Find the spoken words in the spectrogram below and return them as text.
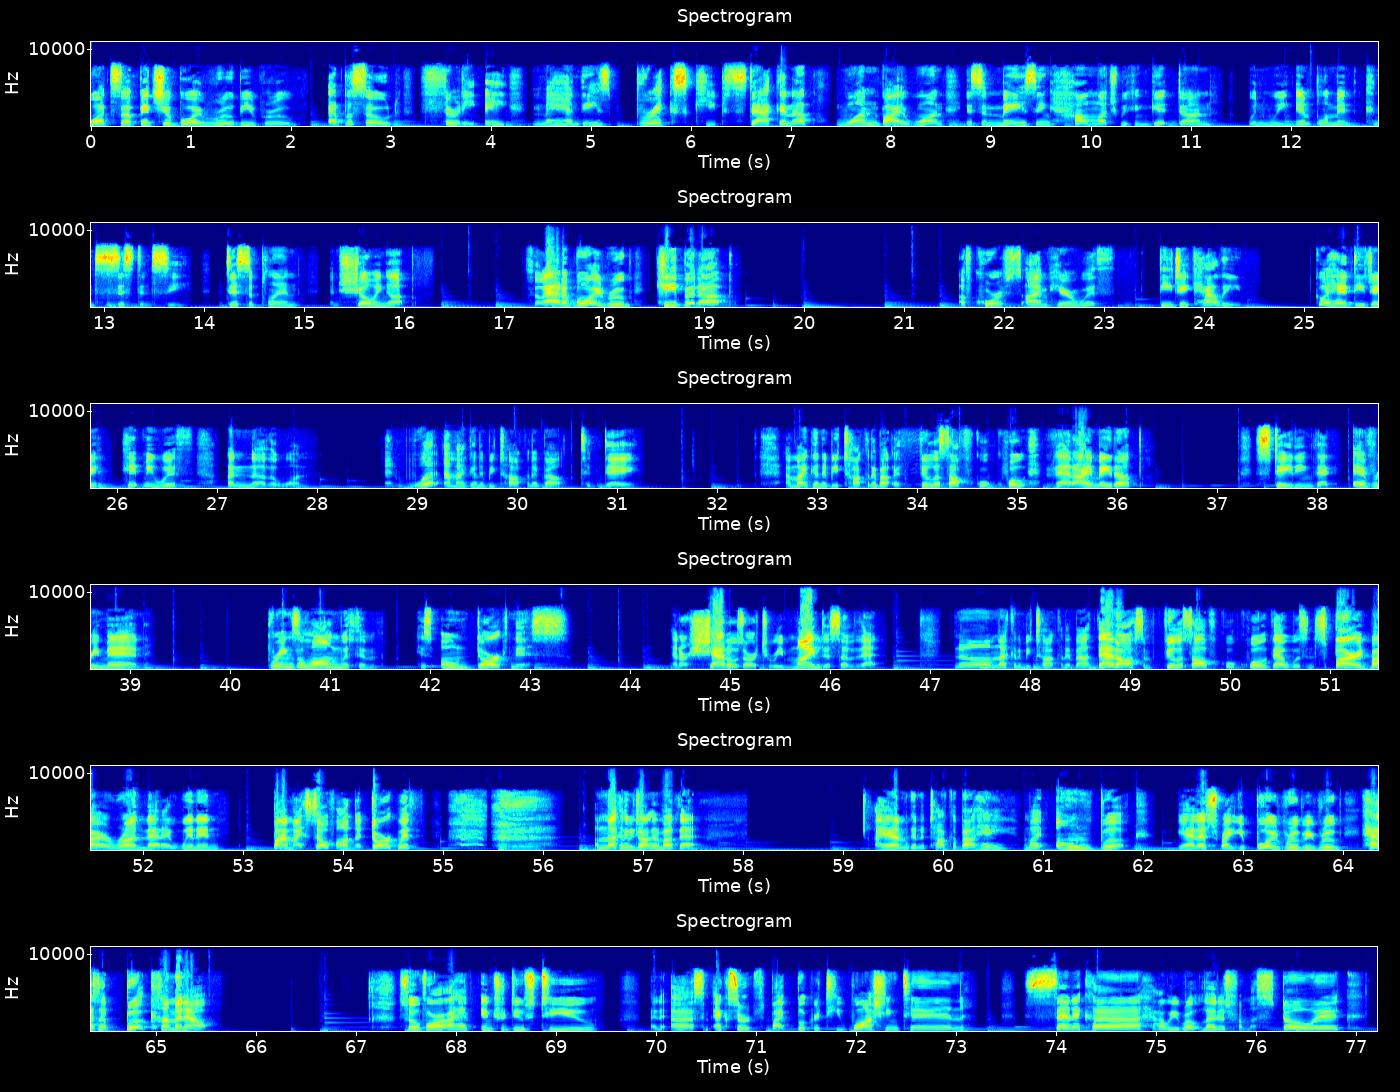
What's up? It's your boy Ruby Rube, episode 38. Man, these bricks keep stacking up one by one. It's amazing how much we can get done when we implement consistency, discipline, and showing up. So, boy, Rube, keep it up! Of course, I'm here with DJ Khaled. Go ahead, DJ, hit me with another one. And what am I going to be talking about today? Am I going to be talking about a philosophical quote that I made up? Stating that every man brings along with him his own darkness, and our shadows are to remind us of that. No, I'm not going to be talking about that awesome philosophical quote that was inspired by a run that I went in by myself on the dark with. I'm not going to be talking about that. I am going to talk about, hey, my own book. Yeah, that's right. Your boy Ruby Rube has a book coming out. So far, I have introduced to you an, uh, some excerpts by Booker T. Washington, Seneca, how he wrote letters from a Stoic.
